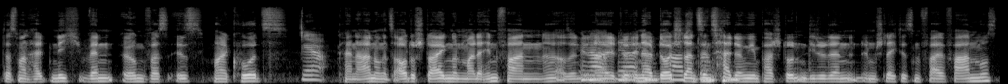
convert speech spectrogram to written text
dass man halt nicht, wenn irgendwas ist, mal kurz, Ja. keine Ahnung, ins Auto steigen und mal dahin fahren. Ne? Also Ja, innerhalb, ja, in innerhalb paar Deutschlands sind es halt irgendwie ein paar Stunden, die du dann im schlechtesten Fall fahren musst.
